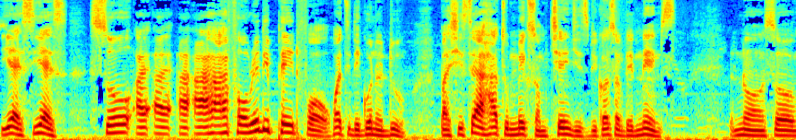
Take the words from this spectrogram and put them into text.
Yes, yes. So I, I, I, I have already paid for what they're going to do. But she said I had to make some changes because of the names. No, so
